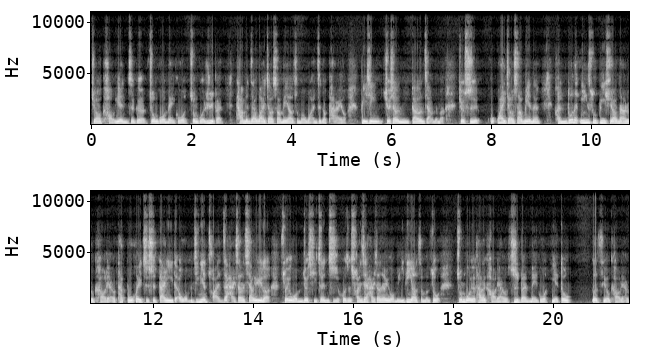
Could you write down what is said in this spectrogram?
就要考验这个中国、美国、中国、日本他们在外交上面要怎么玩这个牌哦。毕竟就像你刚刚讲的嘛，就是外交上面呢，很多的因素必须要纳入考量，它不会只是单一的哦。我们今天船在海上相遇了，所以我们就起争执，或者船在海上相遇，我们一定要怎么做？中国有它的考量，日本、美国也都。各自有考量，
